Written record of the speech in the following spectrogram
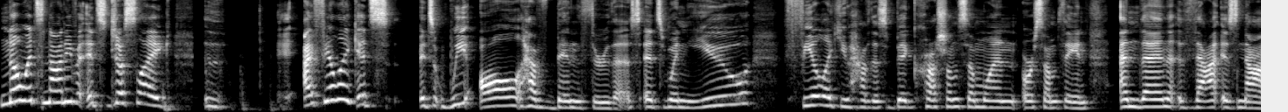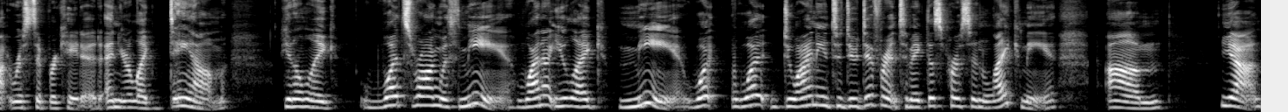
No, it's not even it's just like I feel like it's it's we all have been through this. It's when you feel like you have this big crush on someone or something and then that is not reciprocated and you're like, "Damn." You know like what's wrong with me? Why don't you like me? What what do I need to do different to make this person like me? Um yeah.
